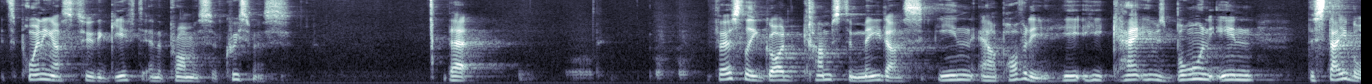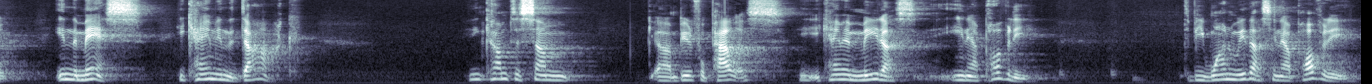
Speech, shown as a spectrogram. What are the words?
It's pointing us to the gift and the promise of Christmas. That Firstly, God comes to meet us in our poverty. He, he, came, he was born in the stable, in the mess. He came in the dark. He didn't come to some um, beautiful palace. He, he came and meet us in our poverty, to be one with us in our poverty.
